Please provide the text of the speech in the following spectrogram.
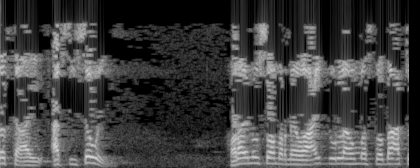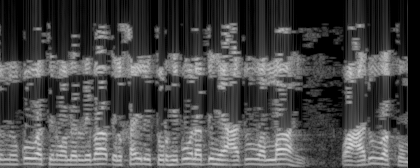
dadka ay cabsiiso wey horeaynu u soo marnay waaciduu lahum ma stadactum min quwatin wa min ribaadi alkhayli turhibuuna bihi caduwa allahi wa caduwakum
